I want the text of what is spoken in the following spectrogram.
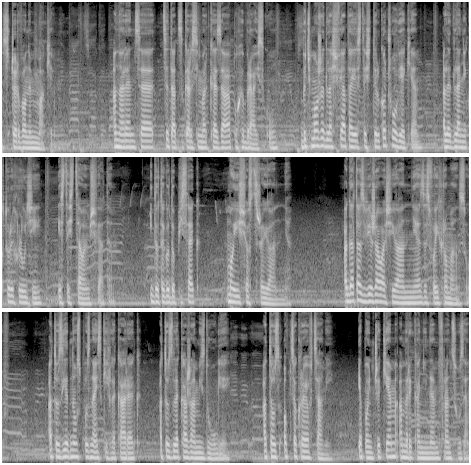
z czerwonym makiem. A na ręce cytat z Garcia Marqueza po hebrajsku. Być może dla świata jesteś tylko człowiekiem, ale dla niektórych ludzi jesteś całym światem. I do tego dopisek mojej siostrze Joannie. Agata zwierzała się Joannie ze swoich romansów. A to z jedną z poznańskich lekarek, a to z lekarzami z Długiej, a to z obcokrajowcami – Japończykiem, Amerykaninem, Francuzem.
